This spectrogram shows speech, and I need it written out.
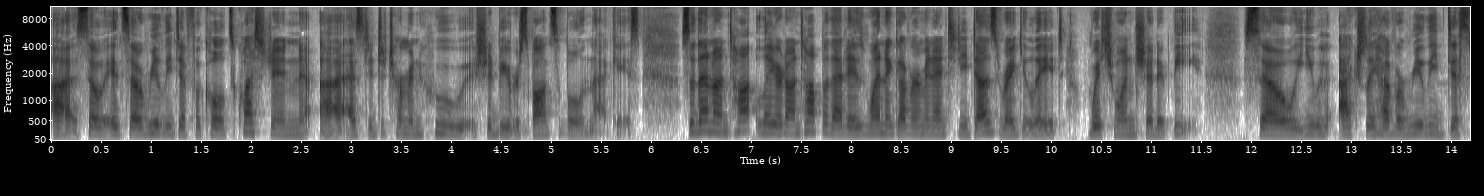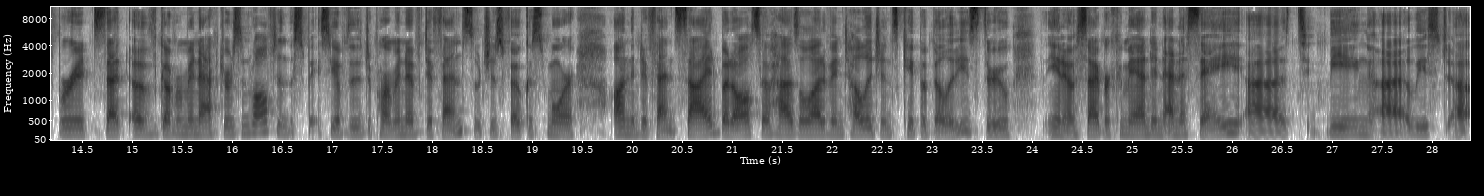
uh, so it's a really difficult question as to determine who should be responsible in that case. So then on top, layered on top of that is when a government entity does regulate, which one should it be? So you actually have a really disparate set of government actors involved in the space. You have the Department of Defense, which is focused more on the defense side, but also has a lot of intelligence capabilities through, you know, Cyber Command and NSA uh, being uh, at least uh,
